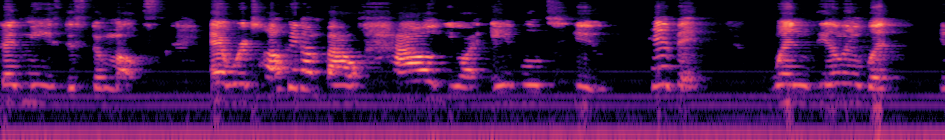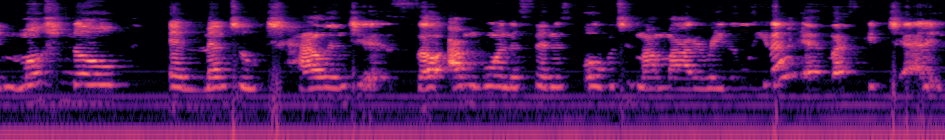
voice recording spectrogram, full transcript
that needs this the most. And we're talking about how you are able to pivot when dealing with emotional and mental challenges. So I'm going to send this over to my moderator, Lita, and let's get chatting.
